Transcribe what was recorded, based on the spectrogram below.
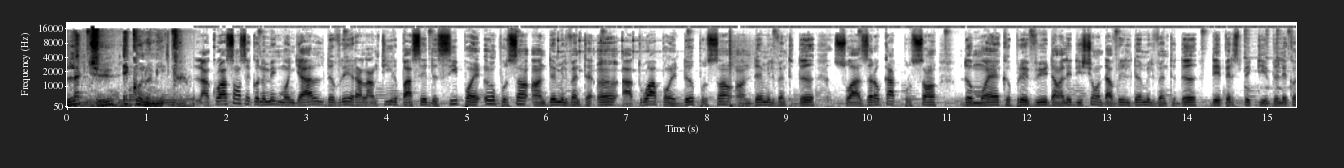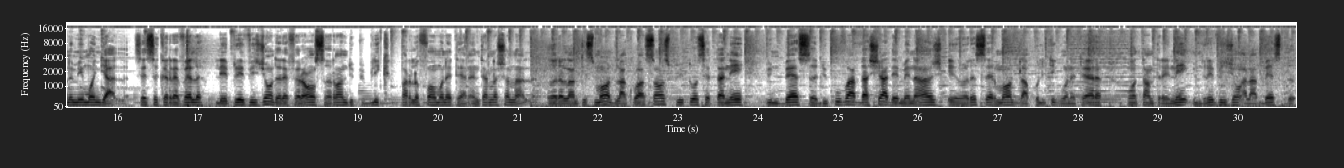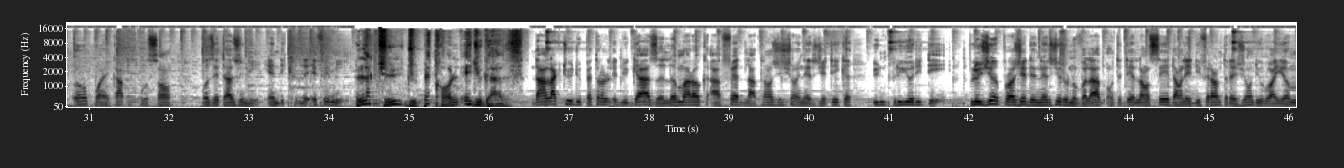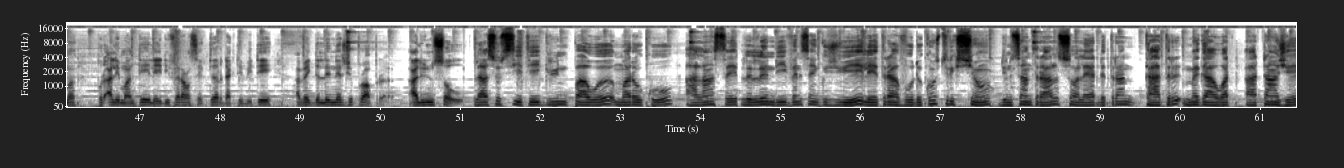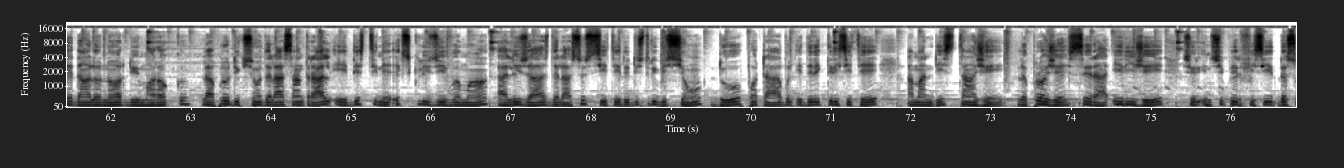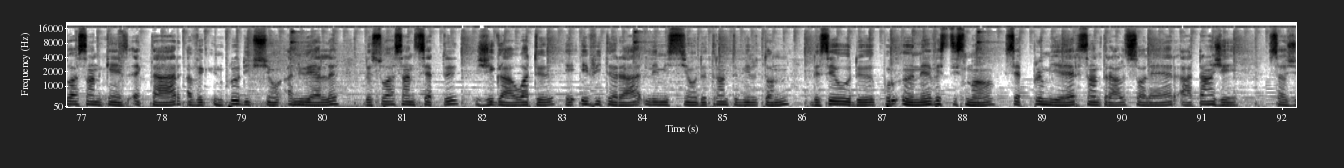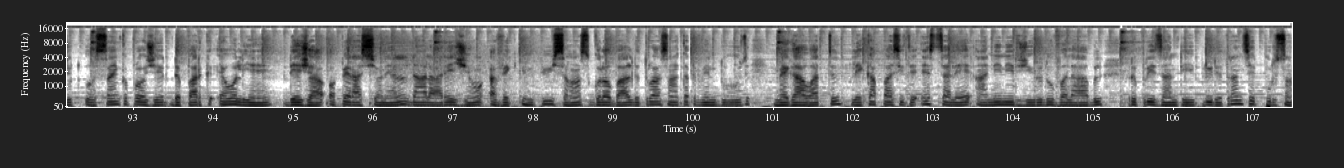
L'actu économique. La croissance économique mondiale devrait ralentir, passer de 6,1% en 2021 à 3,2% en 2022, soit 0,4% de moins que prévu dans l'édition d'avril 2022 des perspectives de l'économie mondiale. C'est ce que révèlent les prévisions de référence rendues publiques par le Fonds monétaire international. Un ralentissement de la croissance plutôt cette année, une baisse du pouvoir d'achat des ménages et un resserrement de la politique monétaire ont entraîné une révision à la baisse de 1,4% aux États-Unis, indique le FMI. L'actu du pétrole et du gaz. Dans l'actu du pétrole et du gaz, le Maroc a fait de la transition énergétique une priorité. Plusieurs projets d'énergie renouvelable ont été lancés dans les différentes régions du royaume pour alimenter les différents secteurs d'activité avec de l'énergie propre. À l'UNSO. La société Green Power Marocco a lancé le lundi 25 juillet les travaux de construction d'une centrale solaire de 34 MW à Tanger dans le nord du Maroc. La production de la centrale est destinée exclusivement à l'usage de la société de distribution d'eau potable et d'électricité Amandis Tanger. Le projet sera érigé sur une superficie de 75 hectares avec une production annuelle de 67 gigawatts et évitera l'émission de 30 000 tonnes de CO2 pour un investissement. Cette première centrale solaire à Tanger s'ajoute aux cinq projets de parcs éoliens déjà opérationnels dans la région avec une puissance globale de 392 MW. Les capacités installées en énergie renouvelable représentaient plus de 37%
